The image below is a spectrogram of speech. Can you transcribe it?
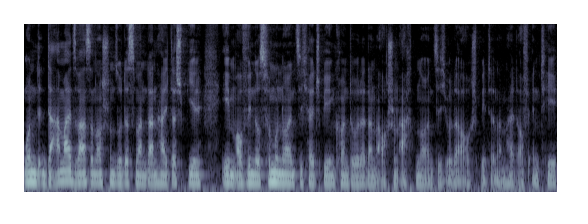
Und damals war es dann auch schon so, dass man dann halt das Spiel eben auf Windows 95 halt spielen konnte oder dann auch schon 98 oder auch später dann halt auf NT,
